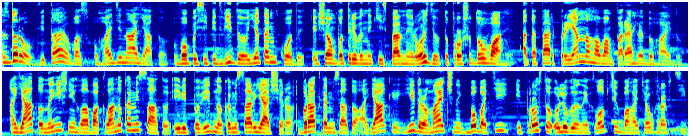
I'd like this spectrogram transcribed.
Здоров, вітаю вас у гайді на Аято. В описі під відео є тайм-коди. Якщо вам потрібен якийсь певний розділ, то прошу до уваги. А тепер приємного вам перегляду гайду. Аято нинішній глава клану Камісато і відповідно комісар Ящеро, брат Камісато Аяки, гідромечник, Бобаті і просто улюблений хлопчик багатьох гравців.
